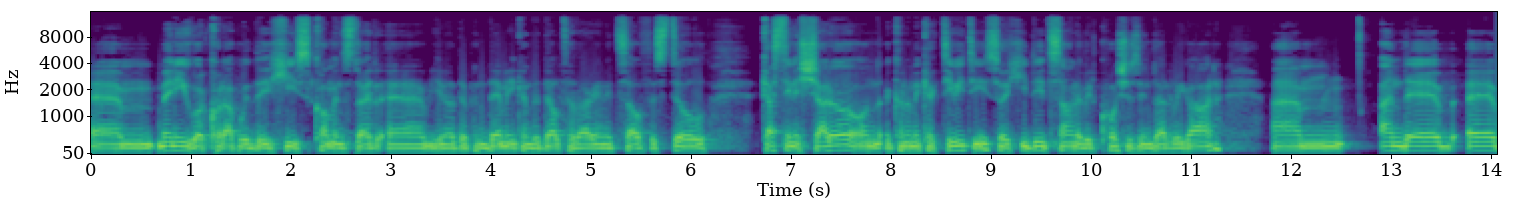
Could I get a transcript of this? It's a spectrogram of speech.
um, many got caught up with the, his comments that um, you know the pandemic and the Delta variant itself is still casting a shadow on economic activity. So he did sound a bit cautious in that regard. Um, and uh, uh,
